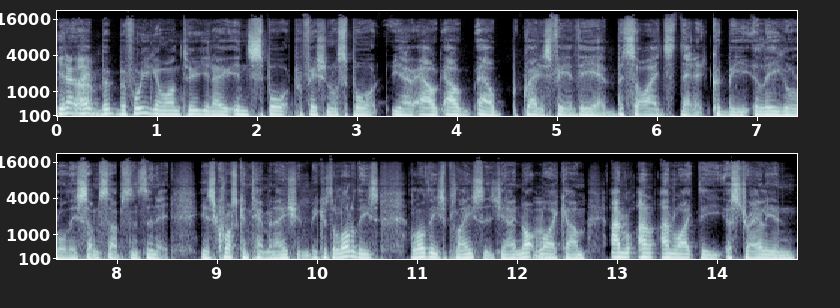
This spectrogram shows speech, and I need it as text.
You know, hey, Um, but before you go on to, you know, in sport, professional sport, you know, our, our, our greatest fear there, besides that it could be illegal or there's some substance in it, is cross contamination. Because a lot of these, a lot of these places, you know, not like um, un, un, unlike the Australian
